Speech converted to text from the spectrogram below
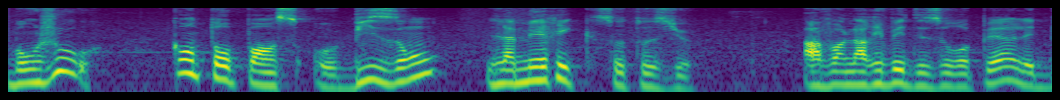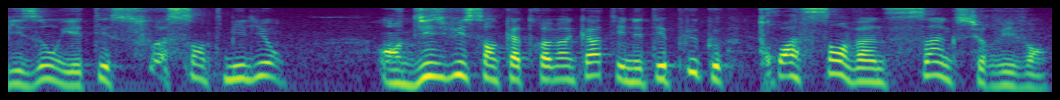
Bonjour, quand on pense aux bisons, l'Amérique saute aux yeux. Avant l'arrivée des Européens, les bisons y étaient 60 millions. En 1884, il n'était plus que 325 survivants.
